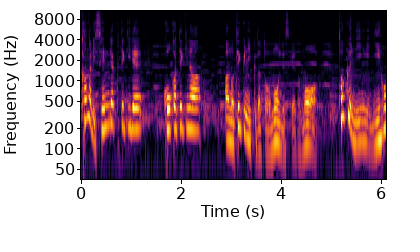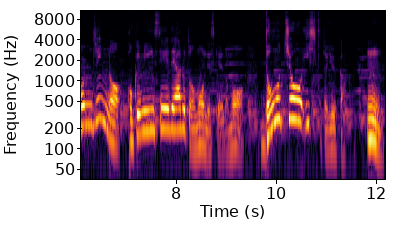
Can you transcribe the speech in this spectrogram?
かなり戦略的で効果的なあのテクニックだと思うんですけれども特に日本人の国民性であると思うんですけれども同調意識というか、うん、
